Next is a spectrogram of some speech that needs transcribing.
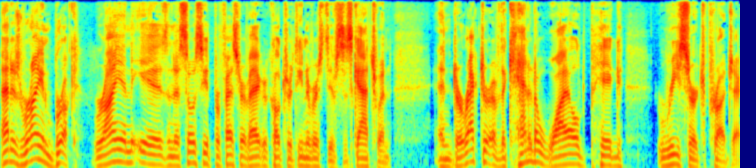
That is Ryan Brook. Ryan is an associate professor of agriculture at the University of Saskatchewan and director of the Canada Wild Pig Research Project.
